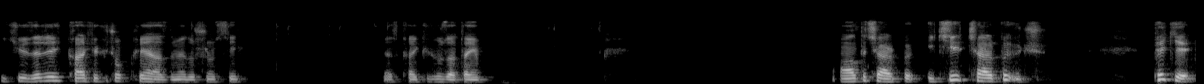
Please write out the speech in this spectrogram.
2 üzeri karekökü çok şey yazdım ya. Dur şunu sil. Biraz karekökü uzatayım. 6 çarpı 2 çarpı 3. Peki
